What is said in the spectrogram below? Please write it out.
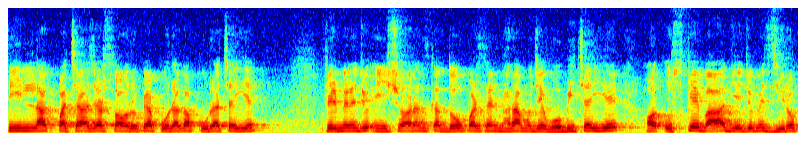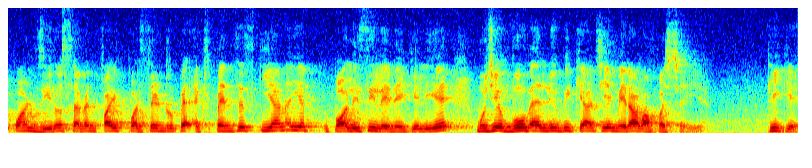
तीन लाख पचास हज़ार सौ रुपया पूरा का पूरा चाहिए। फिर मैंने जो इंश्योरेंस का दो परसेंट भरा मुझे वो भी चाहिए। और उसके बाद ये जो मैं zero point zero seven five percent रुपये एक्सपेंसेस किया ना ये पॉलिसी लेने के लिए, मुझे वो वैल्यू भी क्या चाहिए? मेरा वापस चाहिए। ठीक है?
